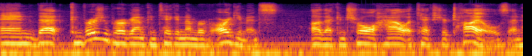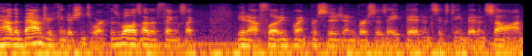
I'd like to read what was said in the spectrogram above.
And that conversion program can take a number of arguments uh, that control how a texture tiles and how the boundary conditions work, as well as other things like, you know, floating point precision versus 8-bit and 16-bit and so on.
